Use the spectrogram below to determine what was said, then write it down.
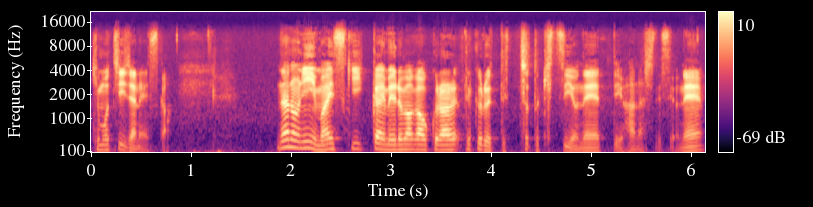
気持ちいいじゃないですかなのに毎月1回メルマガ送られてくるってちょっときついよねっていう話ですよね。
